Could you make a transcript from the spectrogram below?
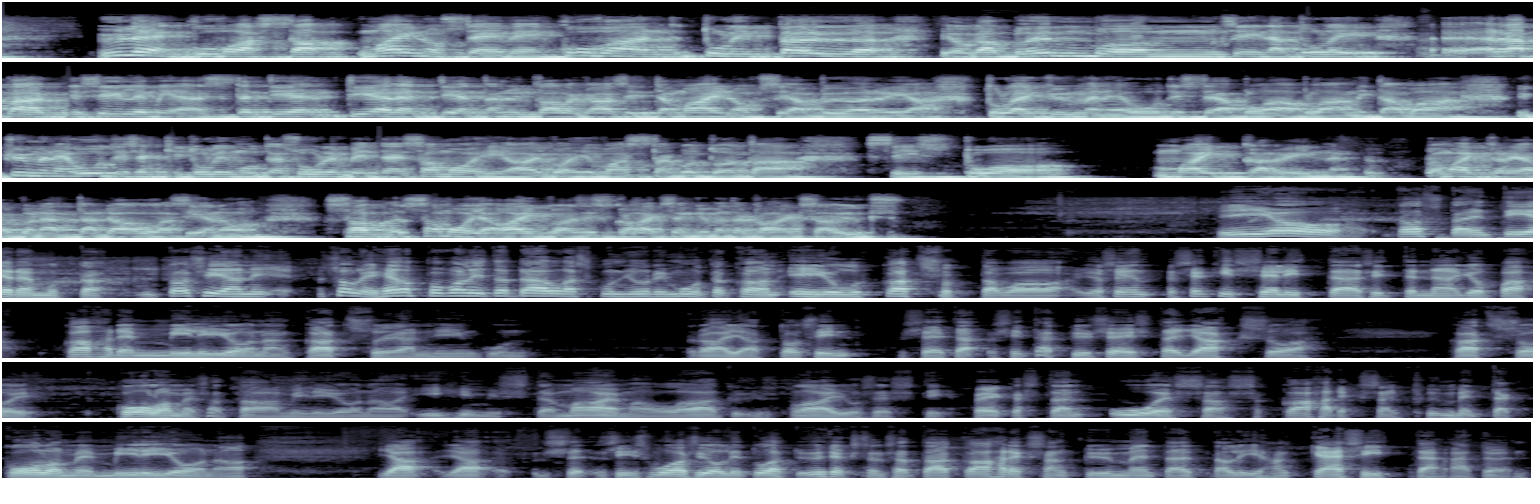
Ylen kuvasta mainos TVn kuvaan tuli pöllö, joka blim blom, siinä tuli, äh, räpäytti silmiä ja sitten tie, tiedettiin, että nyt alkaa sitten mainoksia pyöriä tulee kymmenen uutista ja bla bla mitä vaan. Kymmenen uutisetkin tuli muuten suurin piirtein samoihin aikoihin vasta, kun tuota, siis tuo Maikkarin, Maikkari alkoi näyttää Dallasia. No, sa- samoja aikaa, siis 88 Joo, tosta en tiedä, mutta tosiaan niin se oli helppo valita Dallas, kun juuri muutakaan ei ollut katsottavaa. Ja sen, sekin selittää sitten nämä jopa kahden miljoonan katsojan niin kuin rajat. Tosin sitä, sitä kyseistä jaksoa katsoi 300 miljoonaa ihmistä maailmanlaajuisesti. Pelkästään USAssa 83 miljoonaa. Ja, ja se, siis vuosi oli 1980, että oli ihan käsittämätön.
